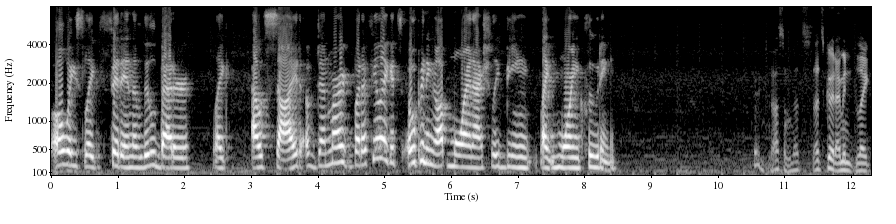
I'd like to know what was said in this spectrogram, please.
always like fit in a little better like outside of Denmark, but I feel like it's opening up more and actually being like more including. Good. Awesome. That's that's good. I mean, like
